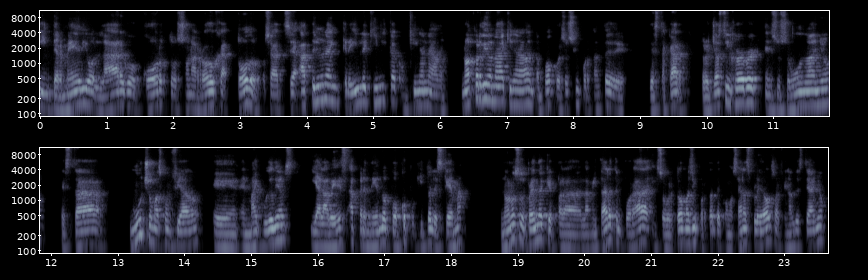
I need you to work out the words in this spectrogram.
intermedio, largo, corto, zona roja, todo. O sea, se ha tenido una increíble química con Keenan Allen. No ha perdido nada Keenan Allen tampoco, eso es importante de destacar. Pero Justin Herbert en su segundo año está mucho más confiado en, Mike Williams y a la vez aprendiendo poco a poquito el esquema. No nos sorprende que para la mitad de la temporada y sobre todo más importante, como sean las playoffs al final de este año,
